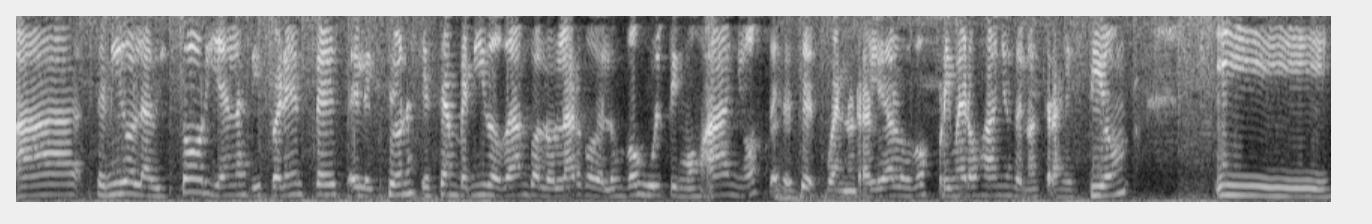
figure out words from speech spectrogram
ha tenido la victoria en las diferentes elecciones que se han venido dando a lo largo de los dos últimos años, es decir, bueno, en realidad los dos primeros años de nuestra gestión. Y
